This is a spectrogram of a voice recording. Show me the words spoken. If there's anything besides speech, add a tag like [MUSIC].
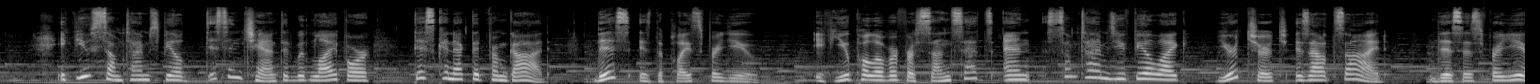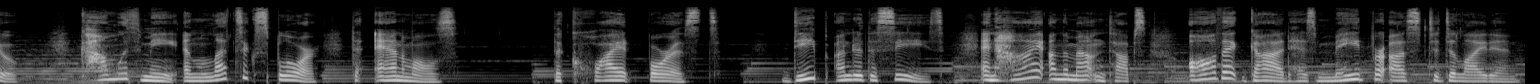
If you sometimes feel disenchanted with life or disconnected from God, this is the place for you. If you pull over for sunsets and sometimes you feel like your church is outside, this is for you. Come with me and let's explore the animals, the quiet forests, deep under the seas, and high on the mountaintops, all that God has made for us to delight in.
